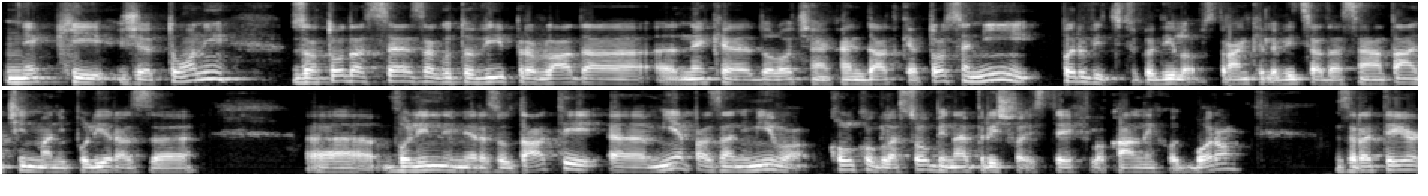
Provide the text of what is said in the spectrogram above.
Neki žetoni, zato da se zagotovi prevlada eh, neke določene kandidatke. To se ni prvič zgodilo v stranki Levica, da se na ta način manipulira z uh, volilnimi rezultati. Uh, mi je pa zanimivo, koliko glasov bi naj prišlo iz teh lokalnih odborov. Zaradi tega,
